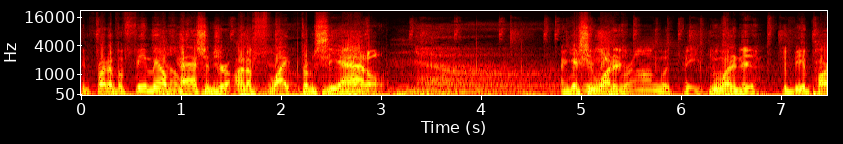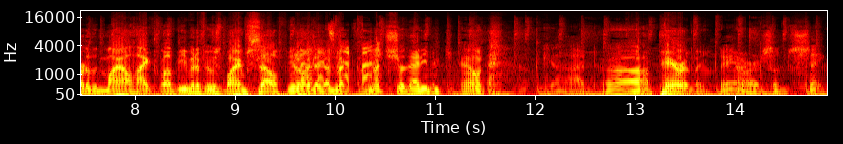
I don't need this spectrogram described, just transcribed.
in front of a female passenger on a flight from Seattle. No. I guess he wanted wrong with people? he wanted to, to be a part of the Mile High Club, even if it was by himself. You know, No, I think- that's I'm, not not, I'm not sure that even counts. God, Uh, apparently, they are some sick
